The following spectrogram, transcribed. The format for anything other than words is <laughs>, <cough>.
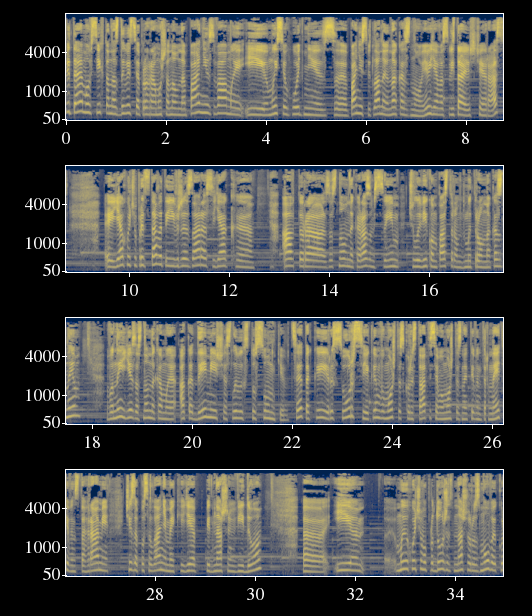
Вітаємо всіх, хто нас дивиться програму Шановна пані з вами. І ми сьогодні з пані Світланою Наказною. Я вас вітаю ще раз. Е, я хочу представити її вже зараз як е, автора, засновника разом зі своїм чоловіком, пастором Дмитром Наказним. Вони є засновниками Академії щасливих стосунків. Це такий ресурс, яким ви можете скористатися. Ви можете знайти в інтернеті, в інстаграмі чи за посиланнями, які є під нашим відео. Е, і ми хочемо продовжити нашу розмову, яку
